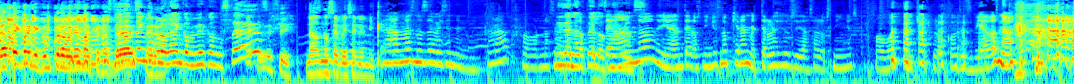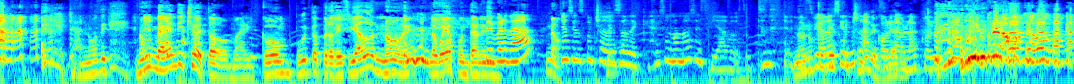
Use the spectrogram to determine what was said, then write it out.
No tengo ningún problema con ustedes. Yo no tengo pero- problema en convivir con ustedes. Sí. No, no se besen en mi cara. Nada más no se besen en mi cara, por favor, no se Ni delante de los niños. Ni delante de los niños. No quieran meterle sus ideas a los niños, por favor, pinches locos desviados. No. Ya no, de- no, me habían dicho de todo, maricón, puto, pero desviado no, ¿eh? Lo voy a apuntar en... ¿De verdad? No. Yo sí he escuchado eso de que "Ay, eso no, no es desviado. sí, No, nunca desviado había tienes escuchado la cola, la güey, pero no mames.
